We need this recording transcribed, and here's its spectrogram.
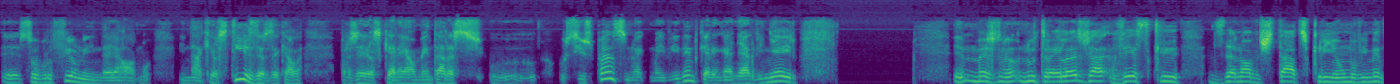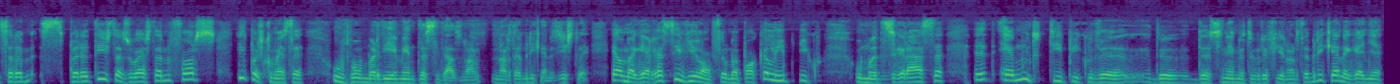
eh, sobre o filme, ainda há, algo, ainda há aqueles teasers, aquela, para já eles querem aumentar a, o, o suspense, não é? Como é evidente, querem ganhar dinheiro mas no, no trailer já vê-se que 19 Estados criam um movimento separatista, as Western Forces, e depois começa o bombardeamento das cidades norte-americanas. Isto é, é uma guerra civil, é um filme apocalíptico, uma desgraça, é muito típico da cinematografia norte-americana, ganha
